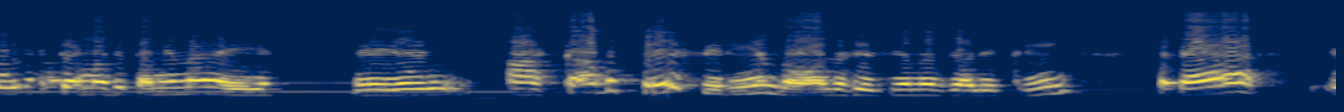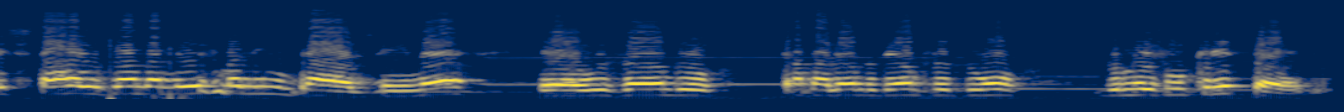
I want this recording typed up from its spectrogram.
ou até uma vitamina E. Eu acabo preferindo óleo resina de alecrim para está usando a mesma linguagem, né? É, usando, trabalhando dentro do, do mesmo critério.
